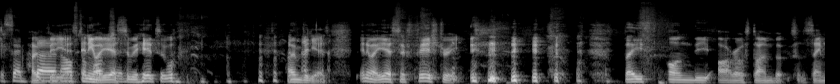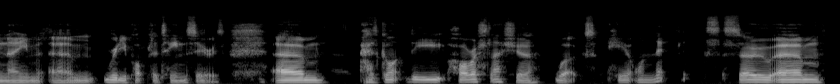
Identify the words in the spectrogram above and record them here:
It said home burn videos. after Anyway, yeah, so we're here to home videos. Anyway, yeah, so Fear Street, based on the R.L. Stine books of the same name, um, really popular teen series, um, has got the horror slasher works here on Netflix. So um,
